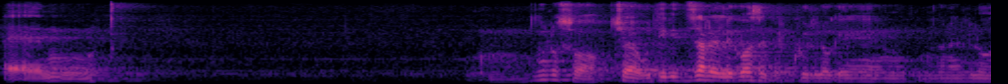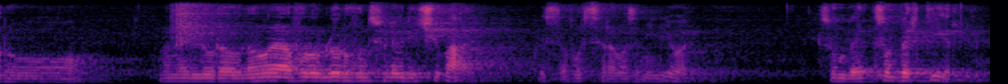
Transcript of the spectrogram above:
Ehm, non lo so, cioè utilizzare le cose per quello che non è loro, non è loro, non è la loro funzione principale, questa forse è la cosa migliore, Sovver- sovvertirle.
